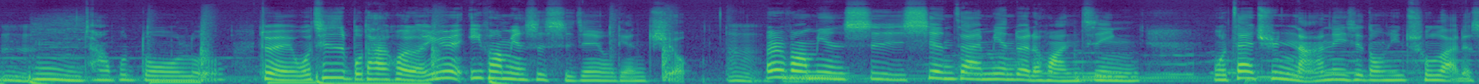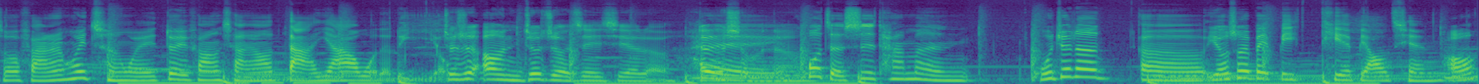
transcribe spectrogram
嗯嗯，差不多了。对我其实不太会了，因为一方面是时间有点久，嗯，二方面是现在面对的环境。我再去拿那些东西出来的时候，反而会成为对方想要打压我的理由。就是哦，你就只有这些了，还有什么呢？或者是他们，我觉得呃，有时候被逼贴标签哦。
